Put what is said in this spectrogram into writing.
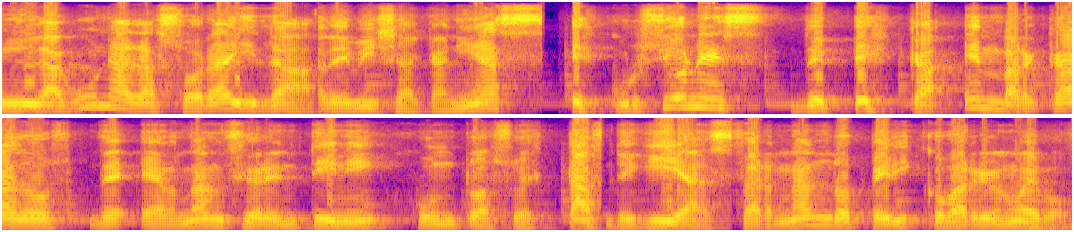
En Laguna La Zoraida de Villa Cañas, excursiones de pesca embarcados de Hernán Fiorentini junto a su staff de guías Fernando Perico Barrio Nuevo,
